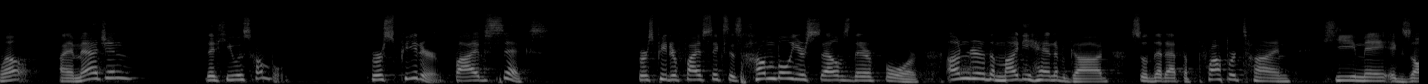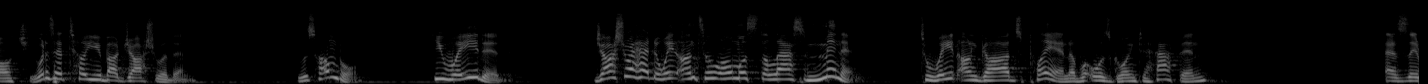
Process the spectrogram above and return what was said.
Well, I imagine that he was humbled. 1 Peter 5 6. 1 Peter 5 6 says, Humble yourselves, therefore, under the mighty hand of God, so that at the proper time he may exalt you. What does that tell you about Joshua then? He was humble, he waited. Joshua had to wait until almost the last minute to wait on God's plan of what was going to happen as they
